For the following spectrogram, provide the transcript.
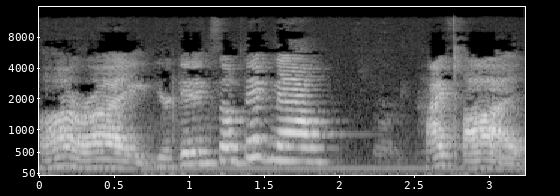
All right, you're getting so big now. High five.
